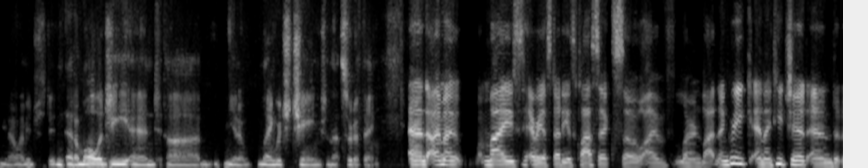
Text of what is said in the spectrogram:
you know, I'm interested in etymology and, uh, you know, language change and that sort of thing. And I'm a, my area of study is classics. So I've learned Latin and Greek and I teach it and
